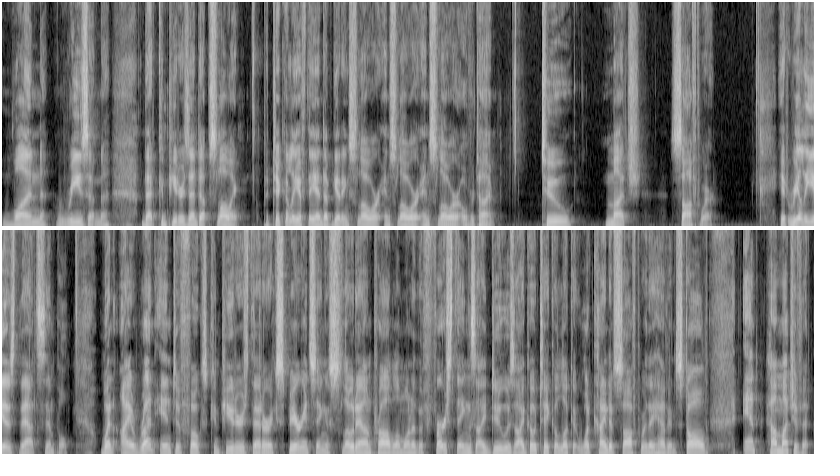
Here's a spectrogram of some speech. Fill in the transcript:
one reason that computers end up slowing, particularly if they end up getting slower and slower and slower over time. Too much software. It really is that simple. When I run into folks' computers that are experiencing a slowdown problem, one of the first things I do is I go take a look at what kind of software they have installed and how much of it.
